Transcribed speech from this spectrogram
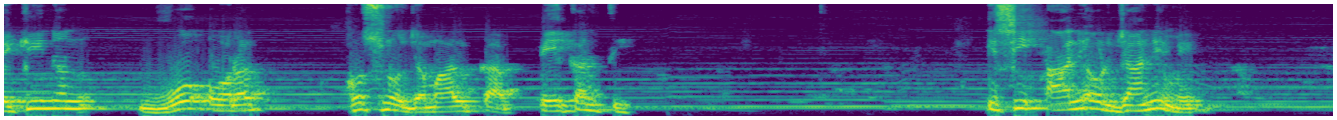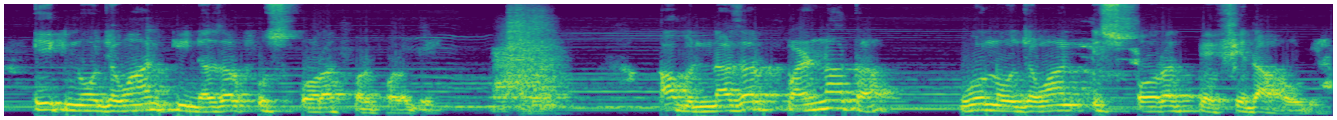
यकीनन वो औरत हुस्न जमाल का पेकर थी। इसी आने और जाने में एक नौजवान की नज़र उस औरत पर पड़ गई। अब नज़र पड़ना था, वो नौजवान इस औरत पे फिदा हो गया।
